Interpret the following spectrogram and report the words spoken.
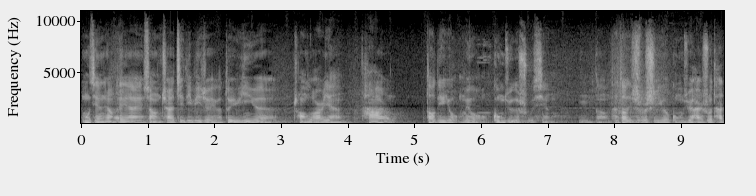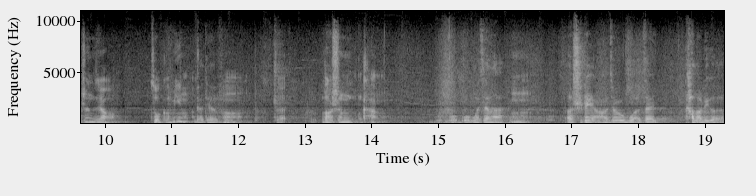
目前像 AI、像 ChatGPT 这个，对于音乐创作而言，它到底有没有工具的属性？嗯啊，它到底是不是一个工具，还是说它真的要做革命了？要颠覆？啊，对，老师们怎么看呢？我我我先来。嗯，呃，是这样啊，就是我在看到这个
